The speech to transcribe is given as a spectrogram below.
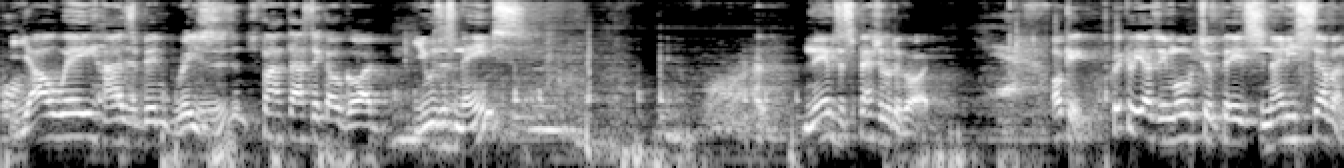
Yahweh has been gracious. Isn't it fantastic how God uses names? Names are special to God. Okay, quickly as we move to page 97.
